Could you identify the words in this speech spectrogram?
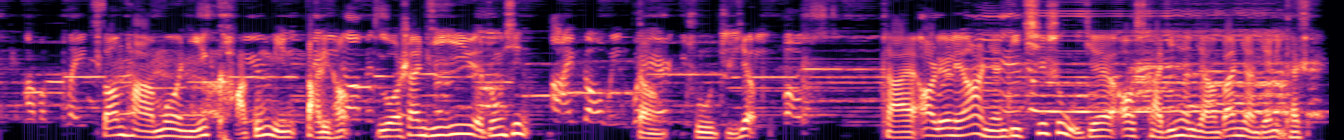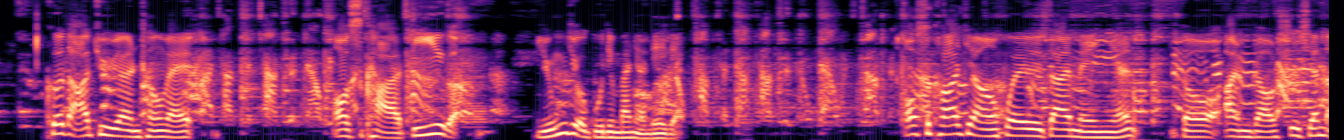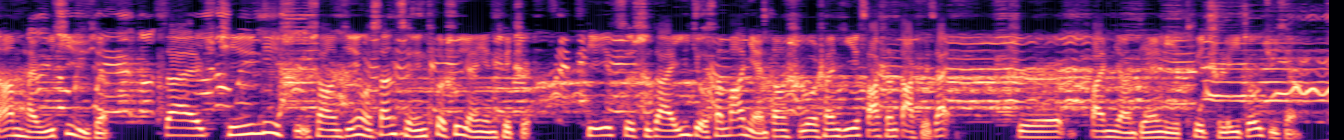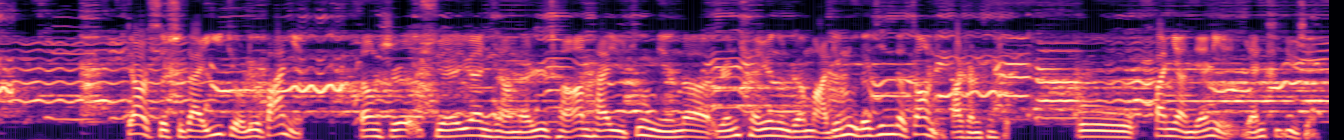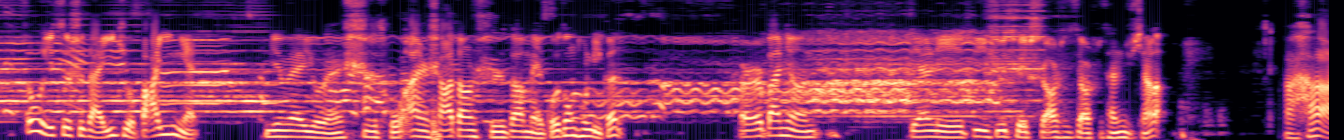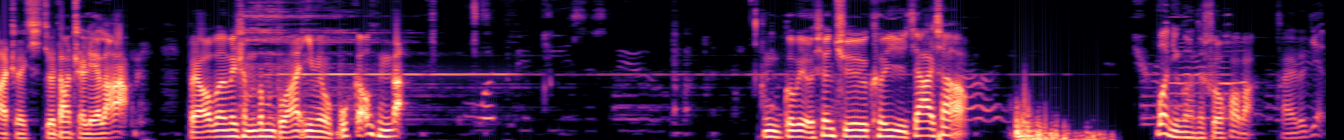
桑塔莫尼卡公民大礼堂、洛杉矶音乐中心等处举行。在二零零二年第七十五届奥斯卡金像奖颁奖典礼开始，柯达剧院成为奥斯卡第一个永久固定颁奖地点。奥斯卡奖会在每年都按照事先的安排如期举行，在其历史上仅有三次因特殊原因推迟。第一次是在1938年，当时洛杉矶发生大水灾，使颁奖典礼推迟了一周举行。第二次是在1968年，当时学院奖的日程安排与著名的人权运动者马丁·路德·金的葬礼发生冲突。故颁奖典礼延迟举行。最后一次是在1981年，因为有人试图暗杀当时的美国总统里根，而颁奖典礼必须推迟24小时才能举行了。啊哈，这期就到这里啦！不要问为什么这么短，因为我不告诉你的。嗯，各位有兴趣可以加一下忘记刚才说的话吧。大家再见。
